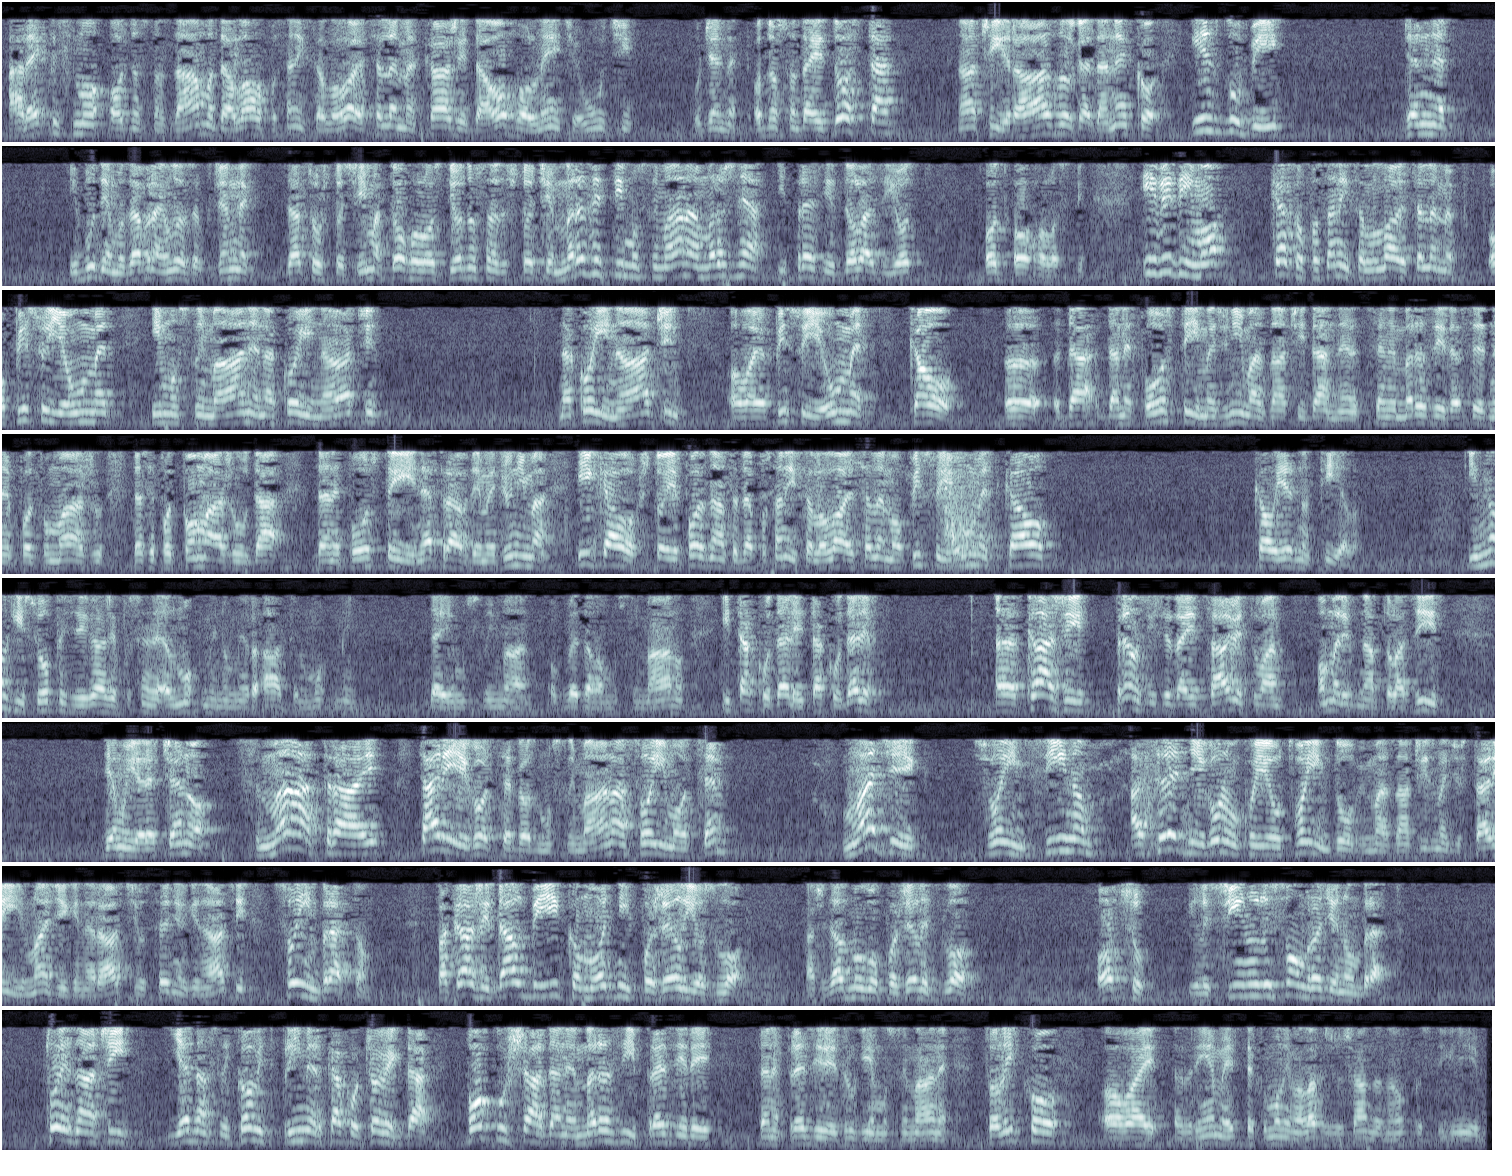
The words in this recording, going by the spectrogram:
A rekli smo, odnosno znamo da Allah poslanik sallallahu alejhi ve selleme kaže da ohol neće ući u džennet. Odnosno da je dosta znači razloga da neko izgubi džennet i budemo zabranjeni ulazak u džennet zato što će imati oholosti, odnosno što će mrziti muslimana mržnja i prezir dolazi od, od oholosti. I vidimo kako poslanik sallallahu alejhi ve selleme opisuje ummet i muslimane na koji način na koji način ovaj opisuje ummet kao E, da, da ne postoji među njima znači da ne, se ne mrze da se ne potpomažu da se potpomažu da, da ne postoji nepravde među njima i kao što je poznato da poslanik sallallahu alejhi ve sellem opisuje umet kao kao jedno tijelo. I mnogi su opet kaže poslanik el mu'minu mir'atul mu'min da je musliman, ogledala muslimanu i tako dalje i tako dalje. E, kaže, prenosi se da je savjetovan Omer ibn Abdulaziz gdje mu je rečeno smatraj starijeg od sebe od muslimana svojim ocem, mlađeg svojim sinom, a srednjeg onom koji je u tvojim dobima, znači između starije i mlađe generacije, u srednjoj generaciji, svojim bratom. Pa kaže, da li bi ikom od njih poželio zlo? Znači, da li mogu poželiti zlo ocu ili sinu ili svom rođenom bratu? To je znači jedan slikovit primjer kako čovjek da pokuša da ne mrzi i prezire da ne prezire druge muslimane. Toliko ovaj vrijeme, isteklo, molim Allah Žešan da nam oprosti grije.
